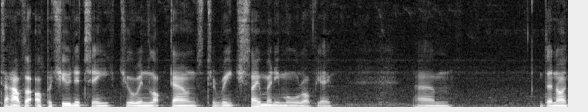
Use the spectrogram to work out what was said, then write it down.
to have that opportunity during lockdowns to reach so many more of you um, than I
